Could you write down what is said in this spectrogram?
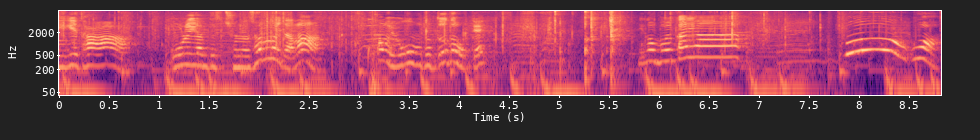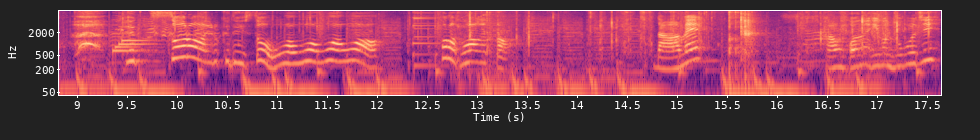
이게 다 우리한테 주는 선물이잖아. 한번 요거부터 뜯어볼게. 이거 뭘까요? 오, 우와, 백설아 이렇게 돼 있어. 우와, 우와, 우와, 우와. 설아 좋아하겠다. 그다음에 다음 거는 이건 누구지?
